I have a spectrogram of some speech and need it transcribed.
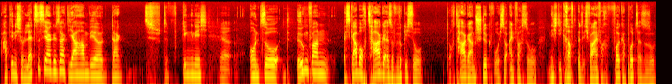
habt ihr nicht schon letztes Jahr gesagt, ja, haben wir, da ging nicht. Ja. Und so irgendwann, es gab auch Tage, also wirklich so, auch Tage am Stück, wo ich so einfach so nicht die Kraft, also ich war einfach voll kaputt, also so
